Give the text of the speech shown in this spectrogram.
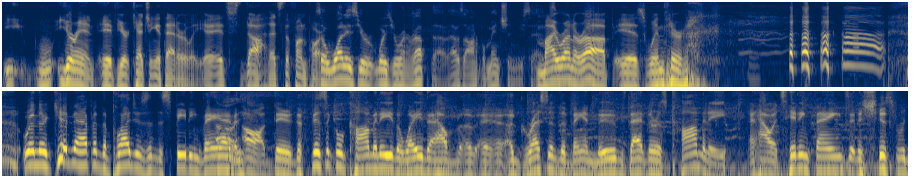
you, you're in if you're catching it that early. It's ah, that's the fun part. so what is your what is your runner up though? That was an honorable mention. You said My So- runner up is when they're when they're kidnapping the pledges in the speeding van. Oh, Oh, dude, the physical comedy, the way that how uh, uh, aggressive the van moves, that there is comedy and how it's hitting things and it's just re-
